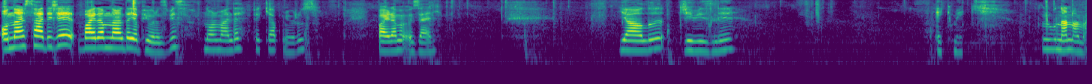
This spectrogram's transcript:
onlar sadece bayramlarda yapıyoruz biz. Normalde pek yapmıyoruz. Bayrama özel. Yağlı, cevizli ekmek. Bunlar normal.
